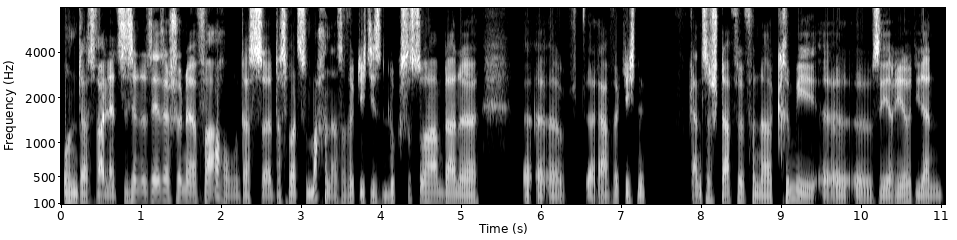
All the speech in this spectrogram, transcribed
Und das war letztes Jahr eine sehr, sehr schöne Erfahrung, das, äh, das mal zu machen. Also wirklich diesen Luxus zu haben, da eine, äh, da wirklich eine ganze Staffel von einer Krimi-Serie, die dann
